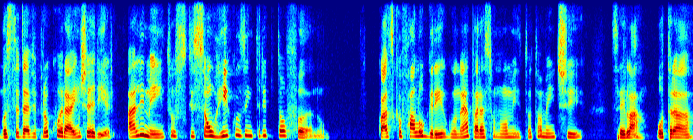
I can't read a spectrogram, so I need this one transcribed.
Você deve procurar ingerir alimentos que são ricos em triptofano, quase que eu falo grego, né? Parece um nome totalmente, sei lá, outra,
